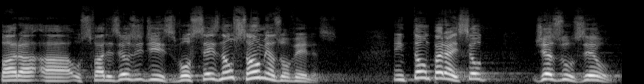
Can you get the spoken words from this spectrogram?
para uh, os fariseus e diz: Vocês não são minhas ovelhas. Então, peraí, se eu, Jesus, eu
